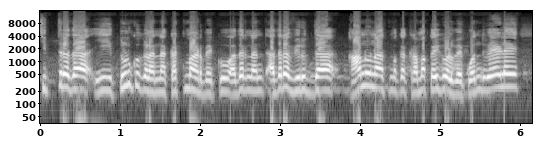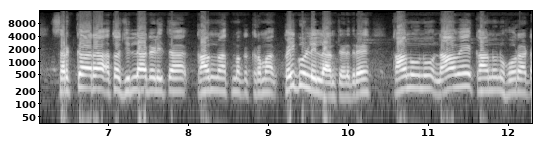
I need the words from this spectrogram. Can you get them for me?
ಚಿತ್ರದ ಈ ತುಣುಕುಗಳನ್ನು ಕಟ್ ಮಾಡಬೇಕು. ಅದರ ಅದರ ವಿರುದ್ಧ ಕಾನೂನಾತ್ಮಕ ಕ್ರಮ ಕೈಗೊಳ್ಬೇಕು. ಒಂದು ವೇಳೆ ಸರ್ಕಾರ ಅಥವಾ ಜಿಲ್ಲಾಡಳಿತ ಕಾನೂನಾತ್ಮಕ ಕ್ರಮ ಕೈಗೊಳ್ಳಿಲ್ಲ ಅಂತ ಹೇಳಿದ್ರೆ ಕಾನೂನು ನಾವೇ ಕಾನೂನು ಹೋರಾಟ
